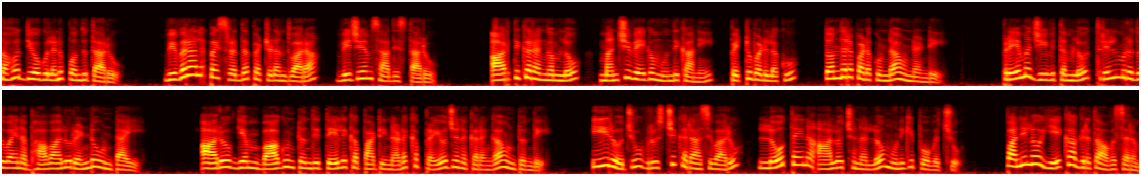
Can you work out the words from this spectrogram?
సహోద్యోగులను పొందుతారు. వివరాలపై శ్రద్ధ పెట్టడం ద్వారా విజయం సాధిస్తారు. ఆర్థిక రంగంలో మంచి వేగం ఉంది కాని పెట్టుబడులకు తొందరపడకుండా ఉండండి. ప్రేమ జీవితంలో థ్రిల్ మృదువైన భావాలు రెండూ ఉంటాయి. ఆరోగ్యం బాగుంటుంది తేలికపాటి నడక ప్రయోజనకరంగా ఉంటుంది. ఈరోజు వృశ్చిక రాశివారు లోతైన ఆలోచనల్లో మునిగిపోవచ్చు. పనిలో ఏకాగ్రత అవసరం.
